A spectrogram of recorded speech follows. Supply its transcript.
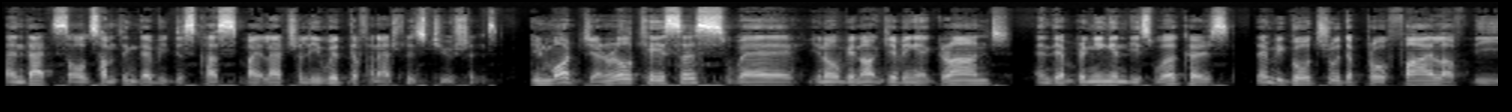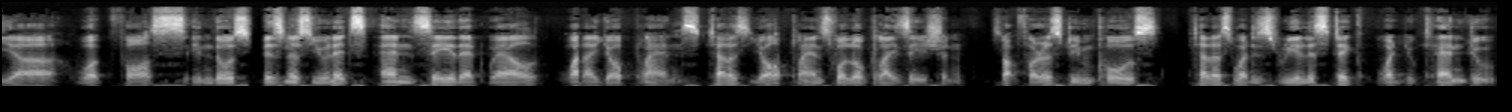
And that's all something that we discuss bilaterally with the financial institutions. In more general cases where, you know, we're not giving a grant and they're bringing in these workers, then we go through the profile of the uh, workforce in those business units and say that, well, what are your plans? Tell us your plans for localization. It's not for us to impose Tell us what is realistic, what you can do.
